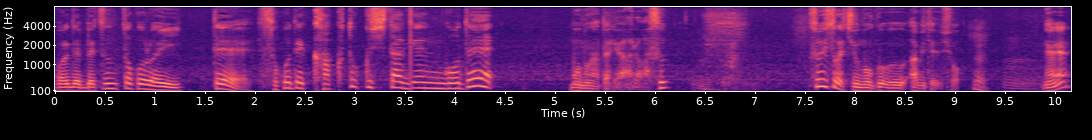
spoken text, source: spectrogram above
これで別のところへ行ってそこで獲得した言語で物語を表す、そういう人が注目を浴びてるでしょ？ね、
